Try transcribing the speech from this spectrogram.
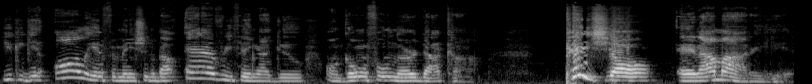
you can get all the information about everything I do on goingfullnerd.com. Peace, y'all, and I'm out of here.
